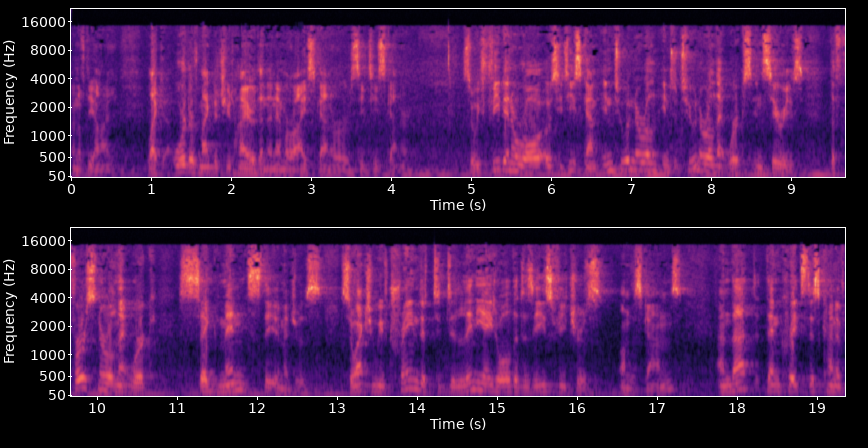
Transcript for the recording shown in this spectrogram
and of the eye, like order of magnitude higher than an MRI scanner or a CT scanner. So we feed in a raw OCT scan into a neural into two neural networks in series. The first neural network segments the images. So actually we've trained it to delineate all the disease features on the scans. And that then creates this kind of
